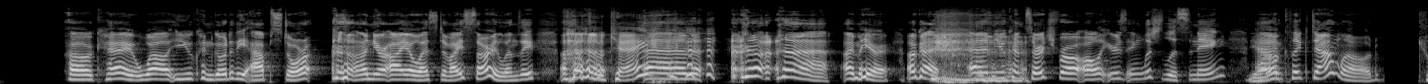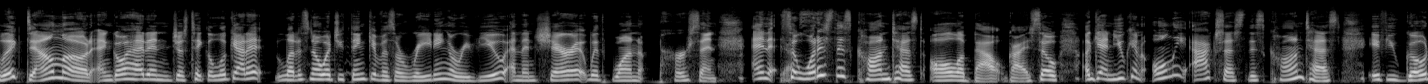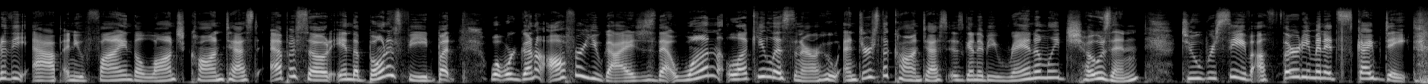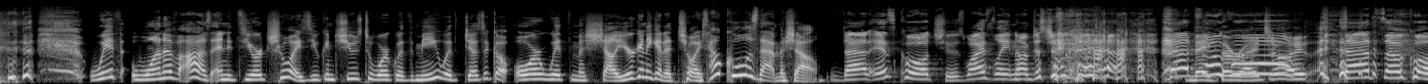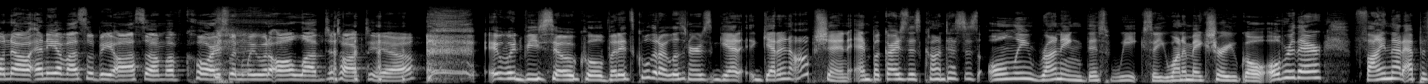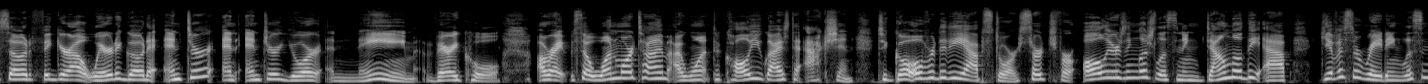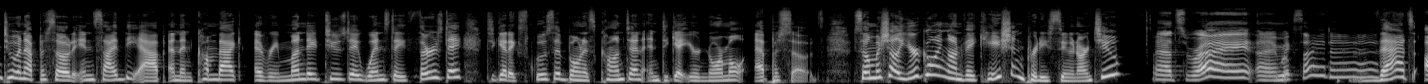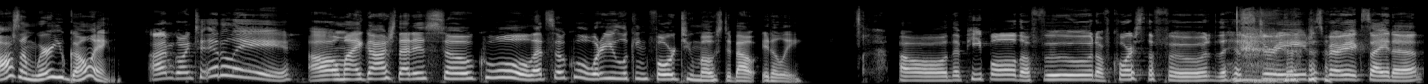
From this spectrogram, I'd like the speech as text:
Okay. Well, you can go to the App Store on your iOS device. Sorry, Lindsay. Okay. and um, I'm here. Okay. And you can search for All Ears English Listening Yep. and click download. Click download and go ahead and just take a look at it. Let us know what you think. Give us a rating, a review, and then share it with one person. And so, what is this contest all about, guys? So, again, you can only access this contest if you go to the app and you find the launch contest episode in the bonus feed. But what we're going to offer you guys is that one lucky listener who enters the contest is going to be randomly chosen to receive a 30 minute Skype date with one of us. And it's your choice. You can choose to work with me, with Jessica, or with Michelle. You're going to get a choice. How cool is that, Michelle? That is cool. Choose wisely. No, I'm just joking. That's Make so the cool. right choice. That's so cool. No, any of us would be awesome, of course, when we would all love to talk to you. It would be so cool, but it's cool that our listeners get get an option. And but guys, this contest is only running this week. So you want to make sure you go over there, find that episode, figure out where to go to enter and enter your name. Very cool. All right. So one more time, I want to call you guys to action to go over to the App Store, search for All Ears English Listening, download the app, give us a rating, listen to an episode inside the app, and then come back every Monday, Tuesday, Wednesday, Thursday to get exclusive bonus content and to get your normal episodes. So, Michelle, you're going on vacation pretty soon, aren't you? That's right. I'm excited. That's awesome. Where are you going? I'm going to Italy. Oh my gosh, that is so cool. That's so cool. What are you looking forward to most about Italy? Oh, the people, the food, of course, the food, the history, just very excited.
